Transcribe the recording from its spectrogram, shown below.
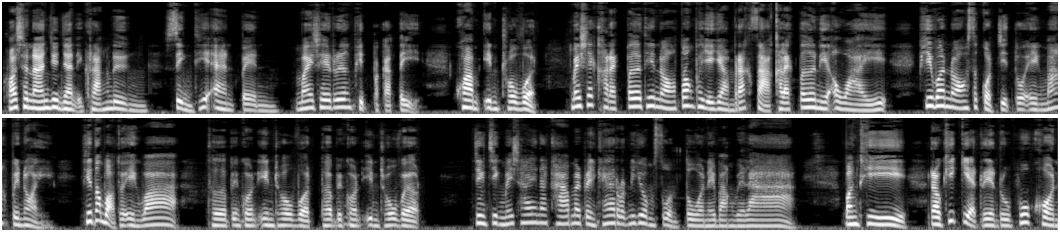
เพราะฉะนั้นยืนยันอีกครั้งหนึ่งสิ่งที่แอนเป็นไม่ใช่เรื่องผิดปกติ ความ introvert ไม่ใช่ character ที่น้องต้องพยายามรักษา character นี้เอาไว้ พี่ว่าน้องสะกดจิตตัวเองมากไปหน่อย ที่ต้องบอกตัวเองว่า เธอเป็นคน introvert เธอเป็นคน introvert จริง ๆ ไม่ใช่นะคะ มันเป็นแค่รสนิยมส่วนตัวในบางเวลา บางทีเราขี้เกียจเรียนรู้ผู้คน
